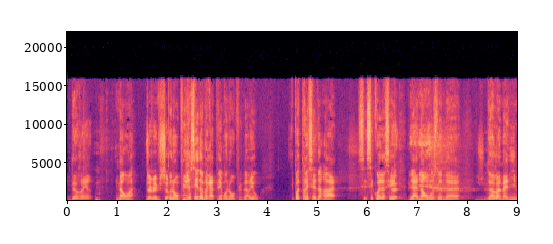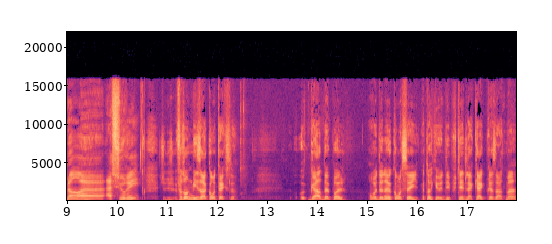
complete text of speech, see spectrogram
de... Non, hein? Jamais vu ça. Toi non plus, j'essaie de me rappeler, moi non plus, Mario. N'y a pas de précédent. à- C'est quoi, là? C'est Euh, l'annonce d'une- d'un remaniement euh, assuré? Faisons une mise en contexte, là. Garde, Paul, on va donner un conseil. Mettons qu'il y a un député de la CAQ présentement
